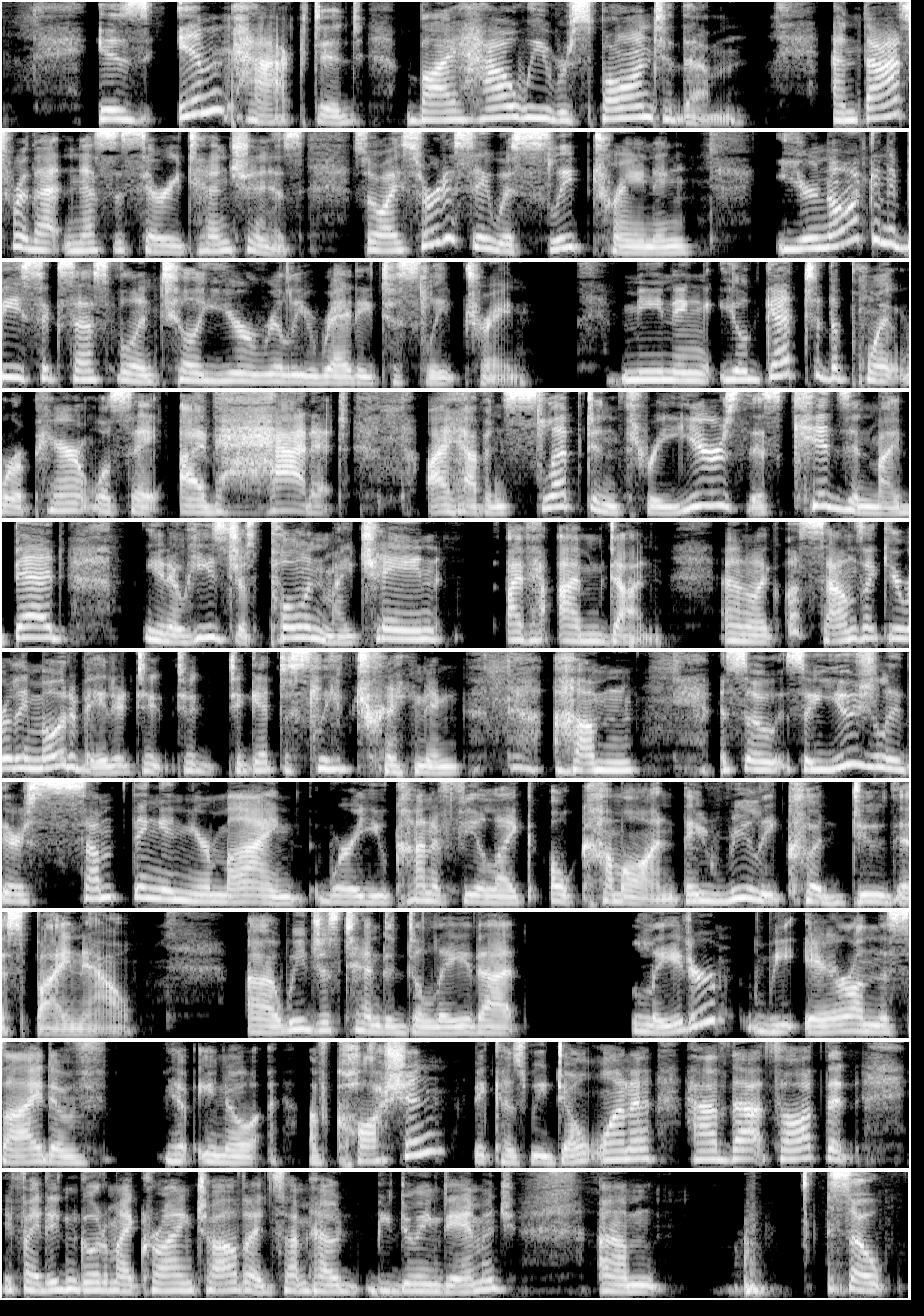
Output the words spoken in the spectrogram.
is impacted by how we respond to them. And that's where that necessary tension is. So I sort of say with sleep training, you're not going to be successful until you're really ready to sleep train. Meaning you'll get to the point where a parent will say, I've had it. I haven't slept in three years. This kid's in my bed. You know, he's just pulling my chain. I am done. And I'm like, oh, sounds like you're really motivated to, to, to get to sleep training. Um, so, so usually there's something in your mind where you kind of feel like, oh, come on, they really could do this by now. Uh, we just tend to delay that later. We err on the side of you know, of caution because we don't want to have that thought that if I didn't go to my crying child, I'd somehow be doing damage. Um, so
